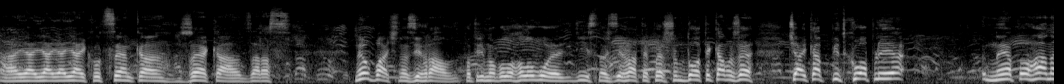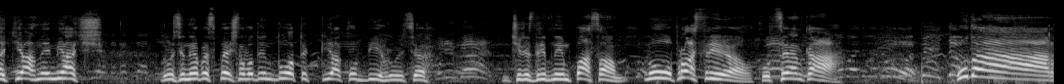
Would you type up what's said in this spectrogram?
Ай-яй-яй-яй, Куценка, Жека зараз необачно зіграв. Потрібно було головою дійсно зіграти першим дотиком. Вже чайка підхоплює. Непогано тягне м'яч. Друзі, небезпечно в один дотик, як обігрується через дрібним пасом. Ну, простріл! Куценка. Удар!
